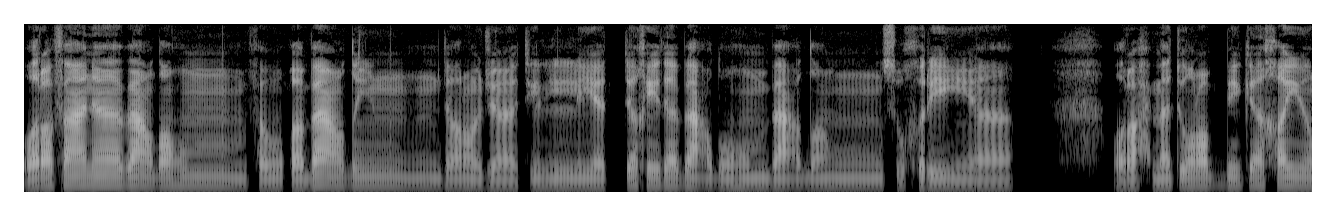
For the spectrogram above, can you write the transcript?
ورفعنا بعضهم فوق بعض درجات ليتخذ بعضهم بعضا سخريا. ورحمة ربك خير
